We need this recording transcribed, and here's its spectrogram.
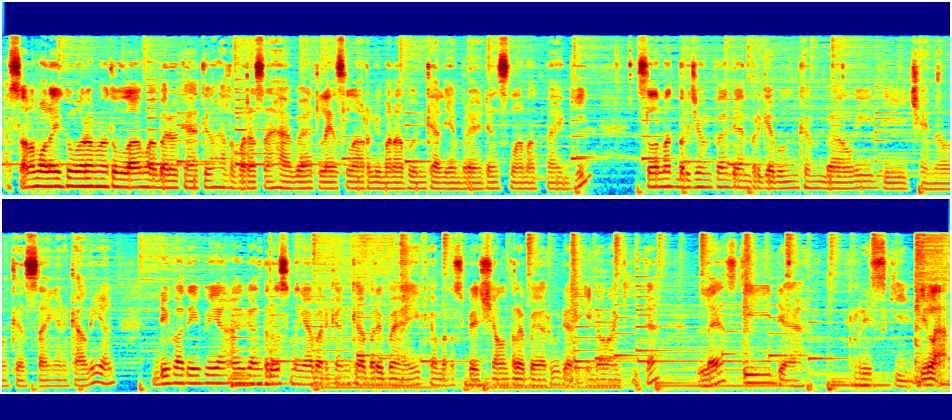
Assalamualaikum warahmatullahi wabarakatuh. Halo para sahabat Leslar di mana pun kalian berada Selamat pagi. Selamat berjumpa dan bergabung kembali di channel kesayangan kalian. Diva TV yang akan terus mengabarkan kabar baik Kabar spesial terbaru dari idola kita Lesti dan Rizky Bilar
